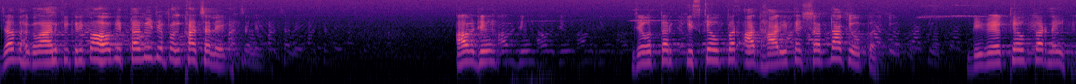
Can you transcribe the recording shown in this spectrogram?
जब भगवान की कृपा होगी, तभी जो पंखा चलेगा। अब जे, जो उत्तर किसके ऊपर? आधारित है, श्रद्धा के ऊपर। विवेक के ऊपर नहीं है।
